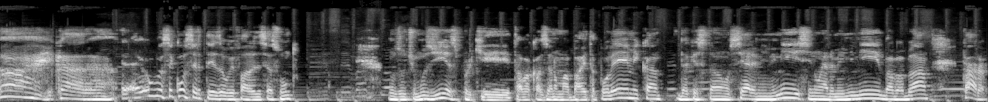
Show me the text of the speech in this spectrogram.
Ai, cara, é, você com certeza ouviu falar desse assunto nos últimos dias, porque estava causando uma baita polêmica da questão se era mimimi, se não era mimimi, blá blá blá. Cara,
